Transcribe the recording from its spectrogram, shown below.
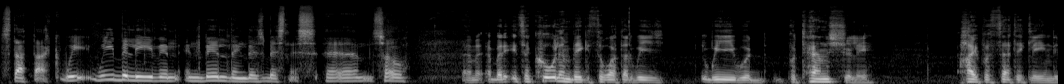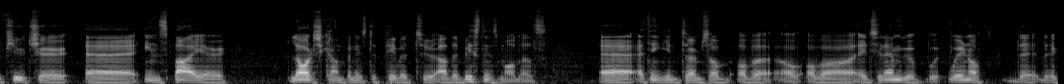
step back. We we believe in in building this business um, so. And, but it's a cool and big thought that we we would potentially, hypothetically in the future, uh, inspire large companies to pivot to other business models. Uh, I think in terms of of a H&M group, we're not the, the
